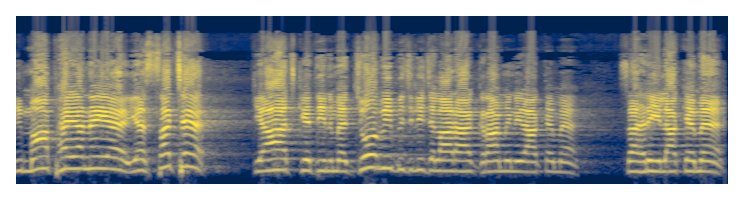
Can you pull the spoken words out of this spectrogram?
कि माफ़ है या नहीं है। यह सच है कि आज के दिन में जो भी बिजली जला रहा है ग्रामीण इलाके में, शहरी इलाके में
